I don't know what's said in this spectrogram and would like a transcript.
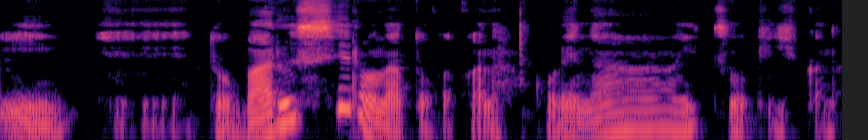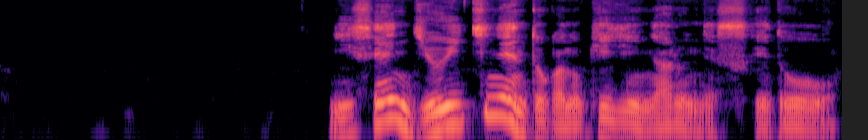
えっ、と、バルセロナとかかな？これな、いつの記事かな？2011年とかの記事になるんですけど、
